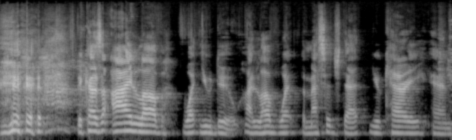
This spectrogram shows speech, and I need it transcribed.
because I love what you do. I love what the message that you carry, and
